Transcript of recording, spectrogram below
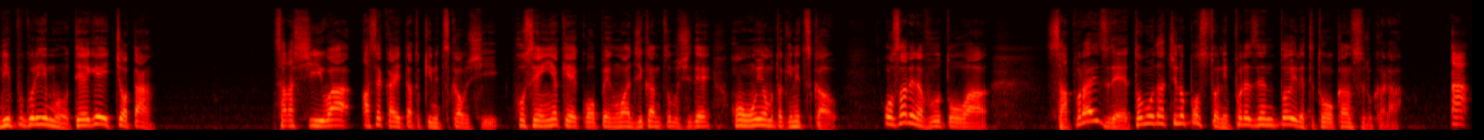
リップクリーム定芸一丁単さらしは汗かいた時に使うし付箋や蛍光ペンは時間つぶしで本を読む時に使う。おしゃれな封筒はサプライズで友達のポストにプレゼントを入れて投函するから。あ。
